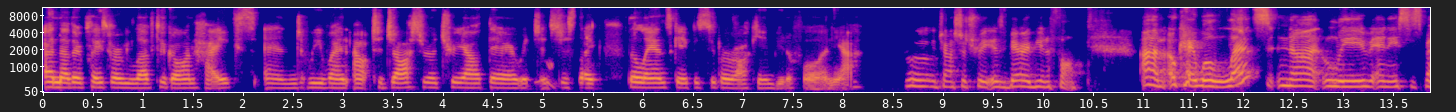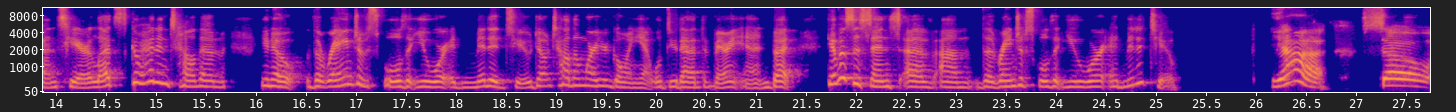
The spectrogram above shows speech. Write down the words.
another place where we love to go on hikes and we went out to joshua tree out there which is just like the landscape is super rocky and beautiful and yeah. Oh joshua tree is very beautiful um, okay, well, let's not leave any suspense here. Let's go ahead and tell them, you know, the range of schools that you were admitted to. Don't tell them where you're going yet. We'll do that at the very end, but give us a sense of um, the range of schools that you were admitted to. Yeah. So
